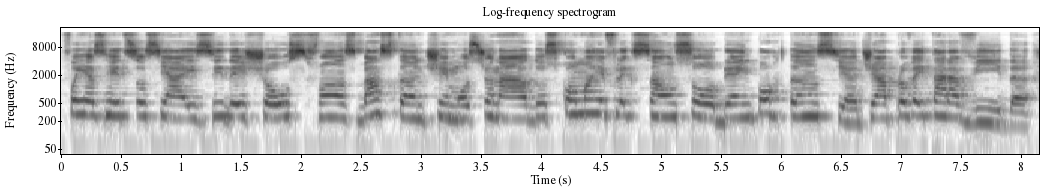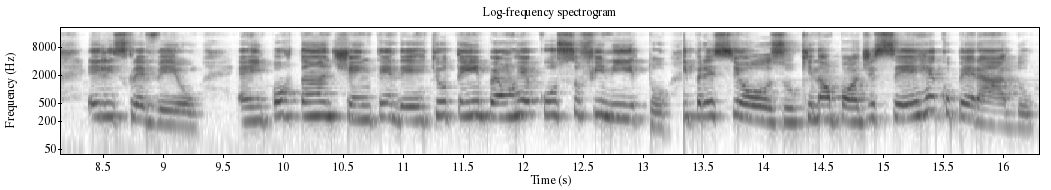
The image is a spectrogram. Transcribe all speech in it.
foi às redes sociais e deixou os fãs bastante emocionados com uma reflexão sobre a importância de aproveitar a vida. Ele escreveu: é importante entender que o tempo é um recurso finito e precioso que não pode ser recuperado.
